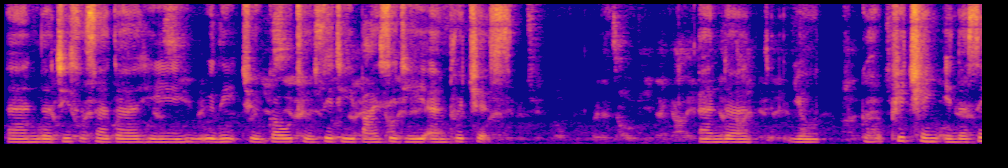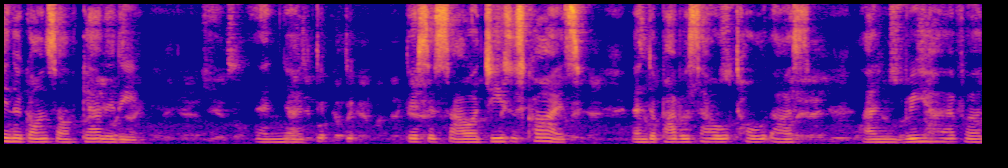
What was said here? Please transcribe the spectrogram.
And Jesus said that he will need to go to city by city and preaches. And you preaching in the synagogues of Galilee. And uh, th th this is our Jesus Christ. And the Bible told us, and we have uh,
